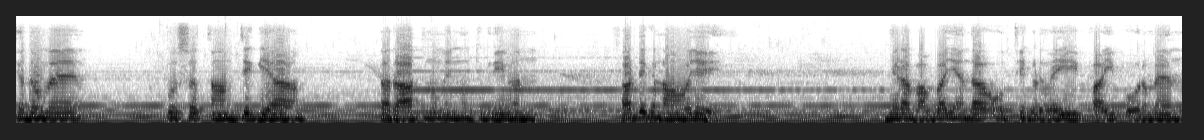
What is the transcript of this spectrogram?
ਜਦੋਂ ਮੈਂ ਉਸ ਸਥਾਨ ਤੇ ਗਿਆ ਤਾਂ ਰਾਤ ਨੂੰ ਮੈਨੂੰ ਤਕਰੀਬਨ 9:30 ਵਜੇ ਜਿਹੜਾ ਬਾਬਾ ਜੀ ਦਾ ਉੱਥੇ ਗੜਵਈ ਭਾਈ ਫੋਰਮੈਨ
